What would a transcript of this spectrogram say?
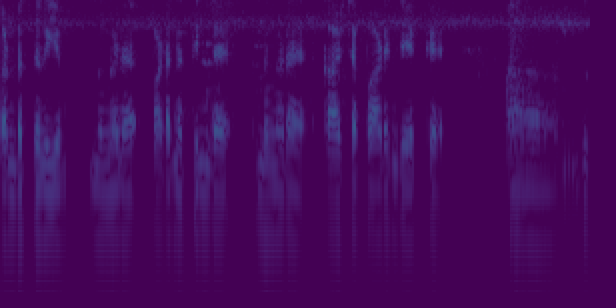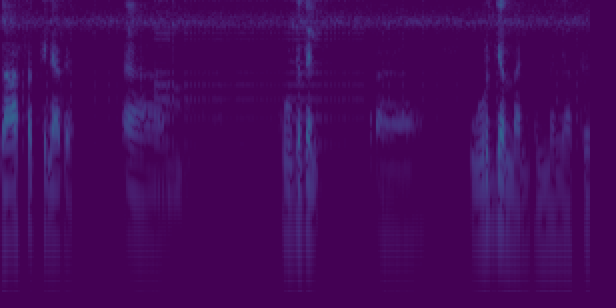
കണ്ടെത്തുകയും നിങ്ങളുടെ പഠനത്തിന്റെ നിങ്ങളുടെ കാഴ്ചപ്പാടിന്റെയൊക്കെ വികാസത്തിനത് കൂടുതൽ ഊർജം നൽകും നിങ്ങൾക്ക്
